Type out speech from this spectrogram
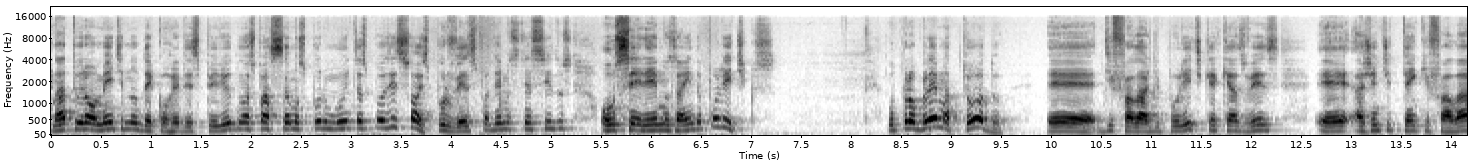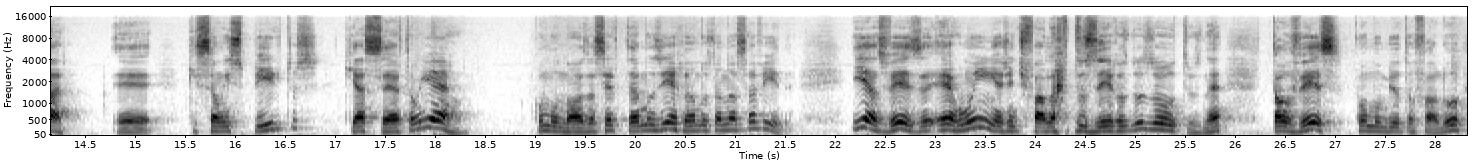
Naturalmente, no decorrer desse período, nós passamos por muitas posições. Por vezes podemos ter sido ou seremos ainda políticos. O problema todo é, de falar de política é que às vezes é, a gente tem que falar é, que são espíritos que acertam e erram, como nós acertamos e erramos na nossa vida. E às vezes é ruim a gente falar dos erros dos outros, né? Talvez, como o Milton falou,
